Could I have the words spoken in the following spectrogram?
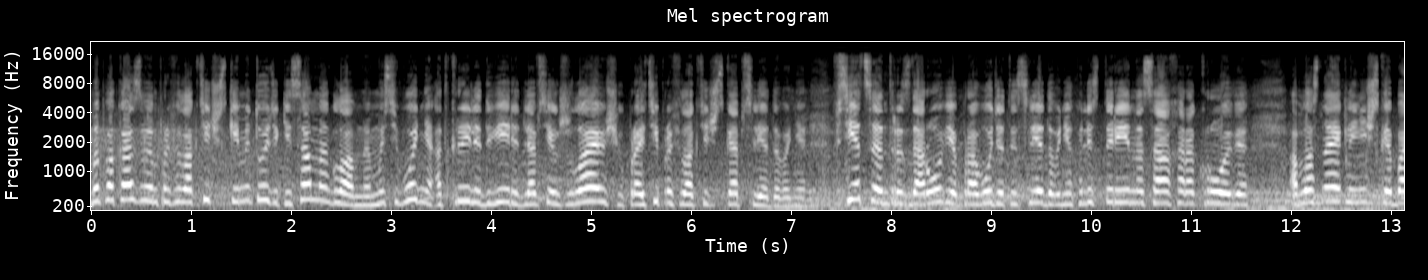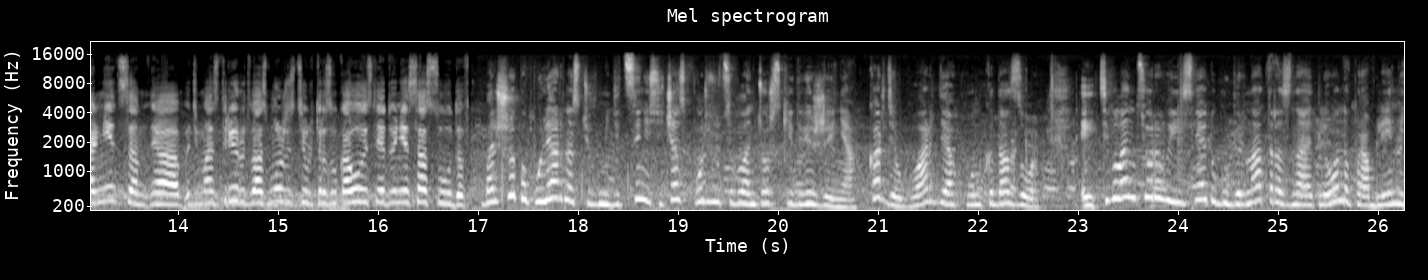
Мы показываем профилактические методики. И самое главное, мы сегодня открыли двери для всех желающих пройти профилактическое обследование. Все центры здоровья проводят исследования холестерина, сахара, крови. Областная клиническая больница э, демонстрирует возможности ультразвукового исследования сосудов. Большой популярностью в медицине сейчас пользуются волонтерские движения. Кардиогвардия, онкодозор. Эти волонтеры выясняют у губернатора, знает ли он о проблеме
